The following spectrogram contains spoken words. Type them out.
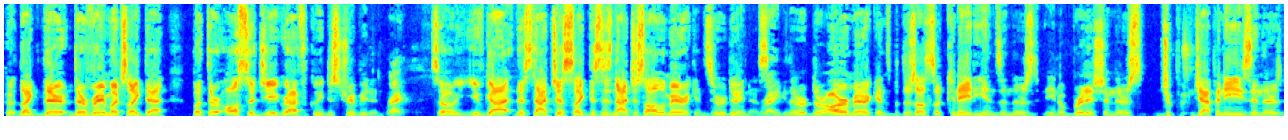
who like they're they're very much like that, but they're also geographically distributed. Right. So you've got it's not just like this is not just all Americans who are doing this. Right. Like there there are Americans, but there's also Canadians and there's you know British and there's Jap- Japanese and there's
